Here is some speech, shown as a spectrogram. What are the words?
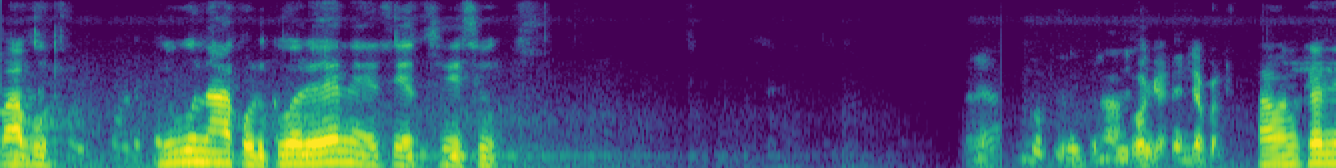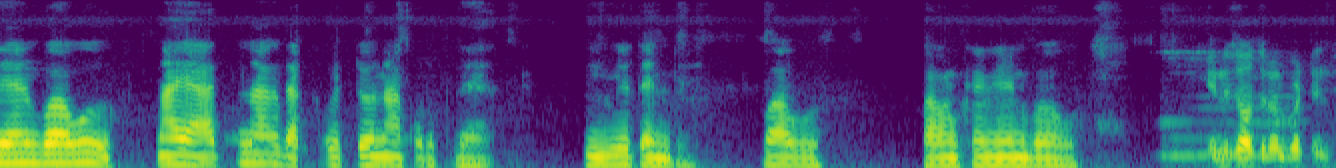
బాబు నువ్వు నా కొడుకు వరే నేను చేసావు ఓకే చెప్పండి. పవన్ కళ్యాణ్ బాబు నా యాత్ర నాకు దక్కబెట్టు నా కొడుకులే. నీవే తండ్రి బాబు పవన్ కళ్యాణ్ బాబు. ఎన్ని సంవత్సరాలు పట్టింది?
